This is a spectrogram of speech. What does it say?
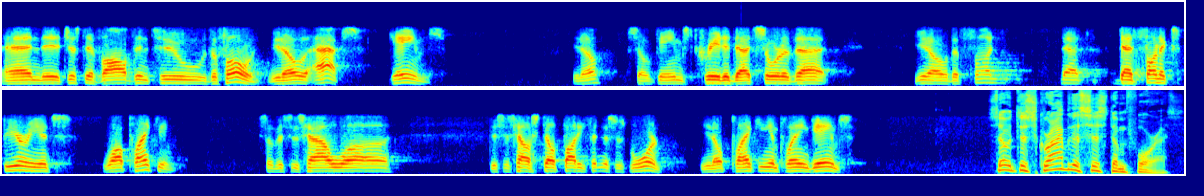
and it just evolved into the phone, you know, apps, games, you know. So games created that sort of that, you know, the fun that that fun experience while planking. So this is how uh, this is how Stealth Body Fitness was born. You know, planking and playing games. So describe the system for us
